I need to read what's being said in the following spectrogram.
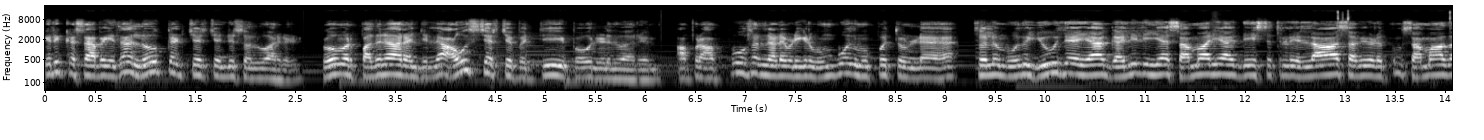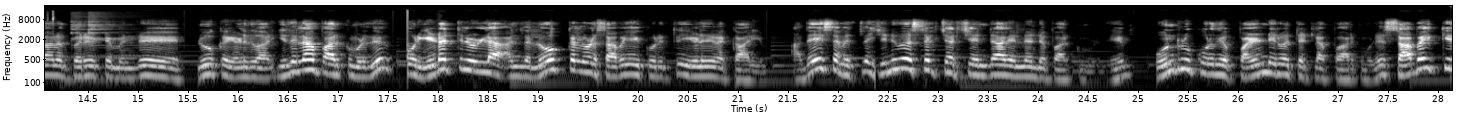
இருக்கிற சபையை தான் லோக்கல் சர்ச் என்று சொல்வார்கள். ரோமர் பதினாறு அஞ்சுல ஹவுஸ் சர்ச்சை பத்தி பவுல் எழுதுவாரு. அப்புறம் அப்போசல் நடவடிக்கைகள் ஒன்பது முப்பத்தொன்னுல சொல்லும்போது யூதேயா கலிலியா சமாரியா தேசத்துல எல்லா சபைகளுக்கும் சமாதானம் பெருகட்டும் என்று லூக்க எழுதுவார். இதெல்லாம் பார்க்கும் பொழுது ஒரு இடத்தில் உள்ள அந்த லோக்கலோட சபையை குறித்து எழுதுகிற காரியம். அதே சமயத்துல யூனிவர்சல் சர்ச் என்றால் என்னென்று பார்க்கும் பொழுது ஒன்று குறைந்த பன்னெண்டு இருபத்தி எட்டுல பார்க்கும் பொழுது சபைக்கு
